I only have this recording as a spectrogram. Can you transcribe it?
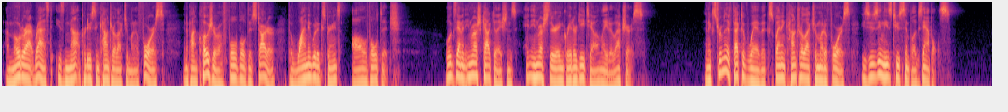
A motor at rest is not producing counter-electromotive force, and upon closure of a full voltage starter, the winding would experience all voltage. We'll examine inrush calculations and inrush theory in greater detail in later lectures. An extremely effective way of explaining counter-electromotive force is using these two simple examples.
